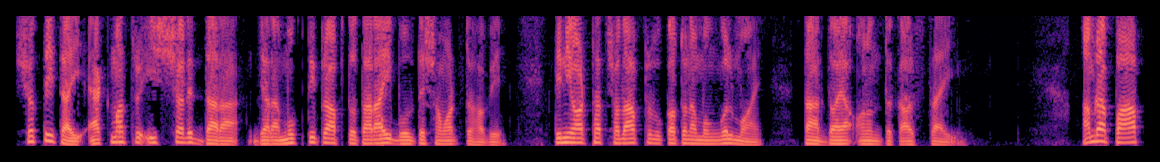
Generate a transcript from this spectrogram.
সত্যি তাই, একমাত্র ঈশ্বরের দ্বারা যারা মুক্তিপ্রাপ্ত তারাই বলতে সমর্থ হবে। তিনি অর্থাৎ সদাপ্রভু কত না মঙ্গলময়, তার দয়া অনন্তকাল স্থায়ী। আমরা পাপ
